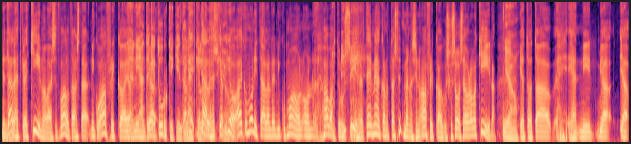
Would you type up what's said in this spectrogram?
Ja mm. tällä hetkellä kiinalaiset valtaa sitä niin kuin Afrikkaa. Ja, ja niinhän tekee ja, Turkkikin tällä hetkellä. Tällä myös, hetkellä, joo. joo. aika moni tällainen niin kuin maa on, on havahtunut siihen, että ei meidän kannattaisi nyt mennä sinne Afrikkaan, koska se on seuraava Kiina. Joo. Ja, tota, eihän niin, ja, ja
